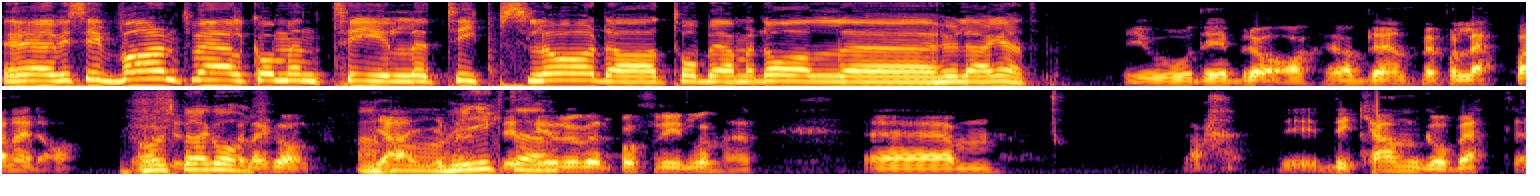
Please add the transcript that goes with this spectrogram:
Eh, vi säger varmt välkommen till Tipslördag. Tobbe Emmerdal, eh, hur är läget? Jo, det är bra. Jag har bränt mig på läpparna idag. Jag Har du spelat golf? Spelar golf. Aha, Jajamän. hur gick det? Det ser du väl på frillen här. Ehm, ja, det, det kan gå bättre.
